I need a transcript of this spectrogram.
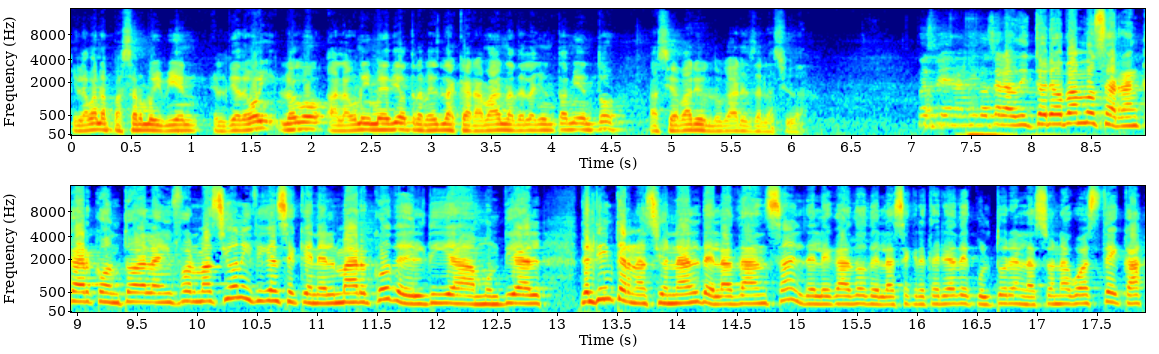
y la van a pasar muy bien el día de hoy. Luego a la una y media otra vez la caravana del ayuntamiento hacia varios lugares de la ciudad. Pues bien, amigos del auditorio, vamos a arrancar con toda la información y fíjense que en el marco del Día Mundial, del Día Internacional de la Danza, el delegado de la Secretaría de Cultura en la zona huasteca,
